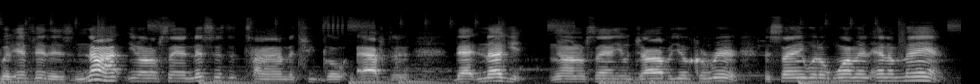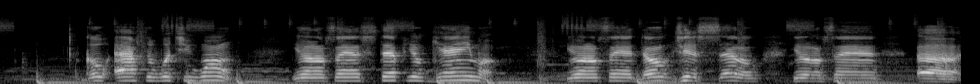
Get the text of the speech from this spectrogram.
But if it is not, you know what I'm saying, this is the time that you go after that nugget. You know what I'm saying? Your job or your career. The same with a woman and a man. Go after what you want. You know what I'm saying? Step your game up. You know what I'm saying? Don't just settle, you know what I'm saying? Uh,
